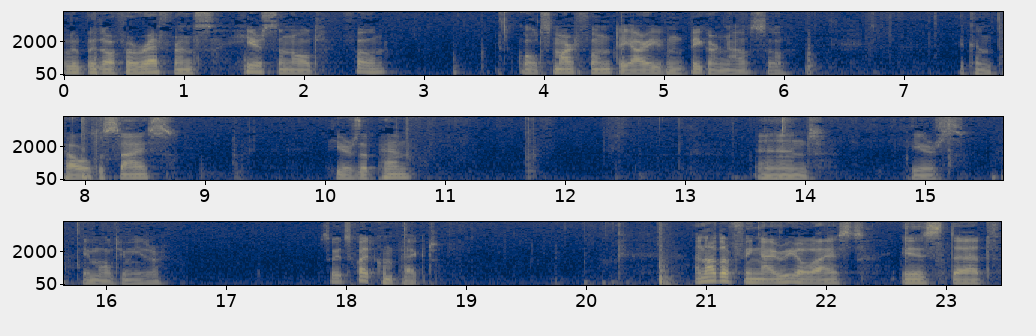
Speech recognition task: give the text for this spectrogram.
a little bit of a reference, here's an old phone old smartphone. They are even bigger now, so you can tell the size. Here's a pen. And here's a multimeter. So it's quite compact. Another thing I realized is that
